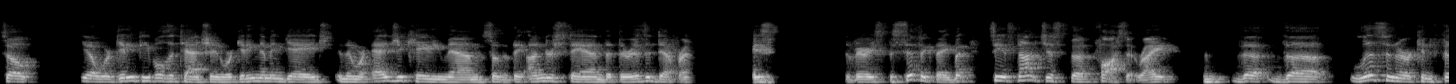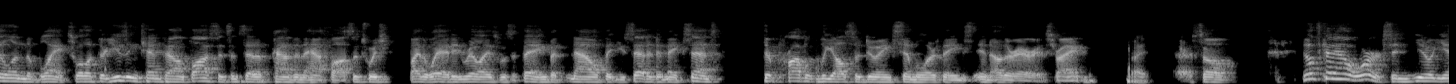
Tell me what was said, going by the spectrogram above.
So, you know, we're getting people's attention, we're getting them engaged, and then we're educating them so that they understand that there is a difference, the very specific thing. But see, it's not just the faucet, right? The the listener can fill in the blanks. Well, if they're using 10 pound faucets instead of pound and a half faucets, which by the way, I didn't realize was a thing, but now that you said it, it makes sense they're probably also doing similar things in other areas, right? Right. So, you know, that's kind of how it works. And, you know, you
